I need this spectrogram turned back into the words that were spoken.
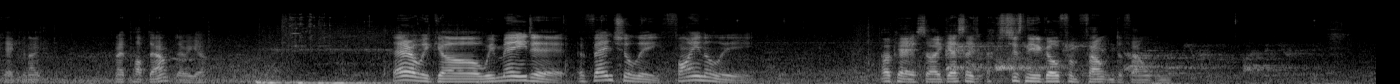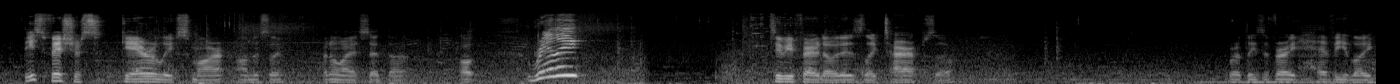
Okay, can I can I pop down? There we go. There we go. We made it. Eventually. Finally. Okay, so I guess I just need to go from fountain to fountain. These fish are scarily smart, honestly. I don't know why I said that. Oh, really? To be fair, though, it is like tarp, so. Or at least a very heavy, like,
